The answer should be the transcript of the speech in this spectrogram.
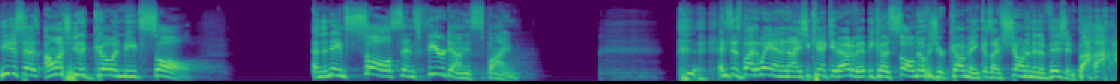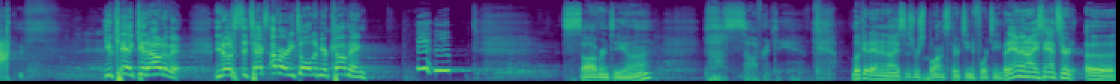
He just says, I want you to go and meet Saul. And the name Saul sends fear down his spine. and he says, By the way, Ananias, you can't get out of it because Saul knows you're coming because I've shown him in a vision. you can't get out of it. You notice the text? I've already told him you're coming. Sovereignty, huh? Oh, sovereignty. Look at Ananias' response, 13 to 14. But Ananias answered, uh,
